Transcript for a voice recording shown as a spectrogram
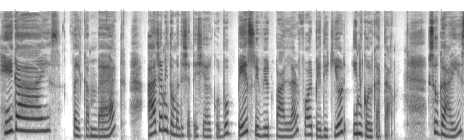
হে গাইস ওয়েলকাম ব্যাক আজ আমি তোমাদের সাথে শেয়ার করব best reviewed parlour for pedicure in Kolkata so guys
